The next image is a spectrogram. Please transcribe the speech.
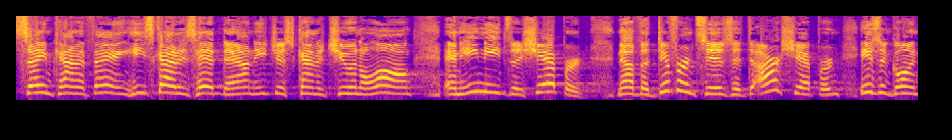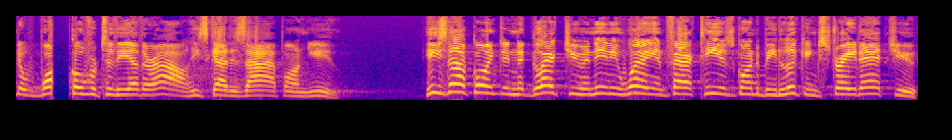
same kind of thing. He's got his head down. He's just kind of chewing along and he needs a shepherd. Now the difference is that our shepherd isn't going to walk over to the other aisle. He's got his eye upon you. He's not going to neglect you in any way. In fact, he is going to be looking straight at you.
